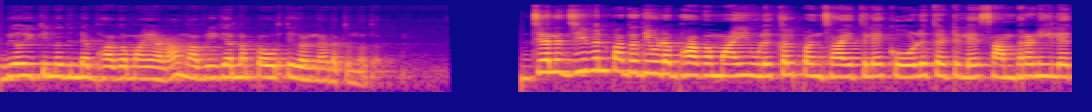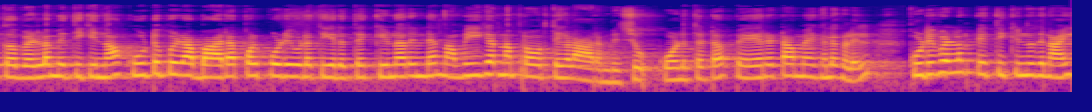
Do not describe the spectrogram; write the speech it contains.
ഉപയോഗിക്കുന്നതിന്റെ ഭാഗമായാണ് നവീകരണ പ്രവൃത്തികൾ നടത്തുന്നത്. ജലജീവൻ പദ്ധതിയുടെ ഭാഗമായി ഉളിക്കൽ പഞ്ചായത്തിലെ കോളിത്തട്ടിലെ സംഭരണിയിലേക്ക് വെള്ളം എത്തിക്കുന്ന കൂട്ടുപുഴ ബാരാപ്പോൾ പുഴയുടെ തീരത്തെ കിണറിന്റെ നവീകരണ പ്രവൃത്തികൾ ആരംഭിച്ചു. കോളിത്തട്ട് പേരട്ട മേഖലകളിൽ കുടിവെള്ളം എത്തിക്കുന്നതിനായി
